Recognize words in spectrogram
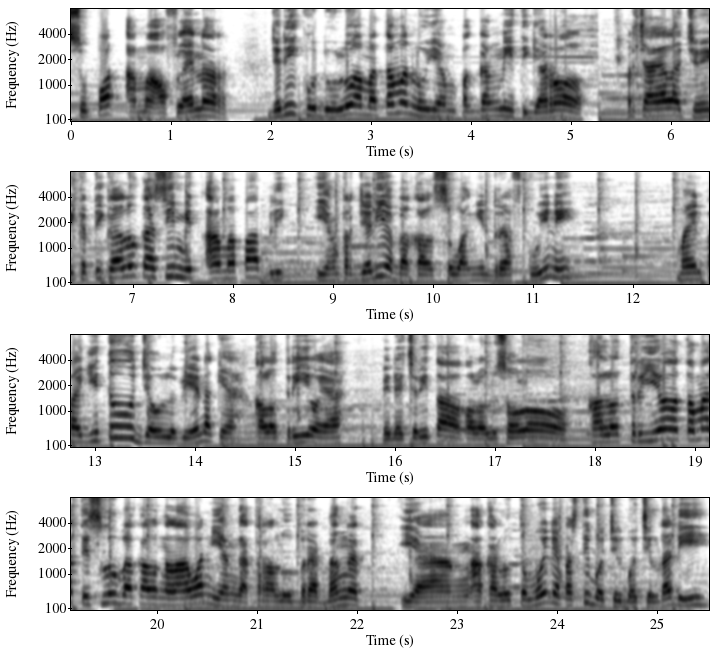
support ama offlaner. Jadi kudu lu sama temen lu yang pegang nih tiga role. Percayalah cuy, ketika lu kasih mid ama public, yang terjadi ya bakal sewangi draftku ini. Main pagi tuh jauh lebih enak ya, kalau trio ya. Beda cerita kalau lu solo. Kalau trio otomatis lu bakal ngelawan yang nggak terlalu berat banget. Yang akan lu temuin ya pasti bocil-bocil tadi.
